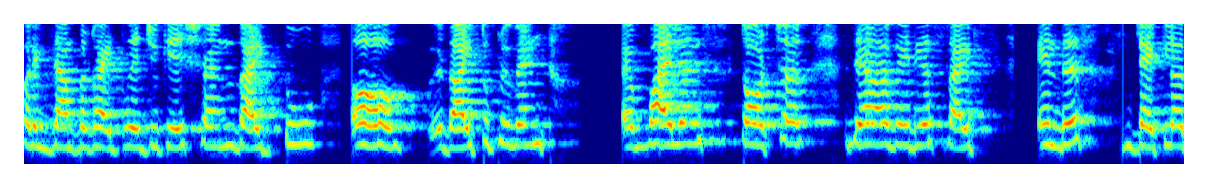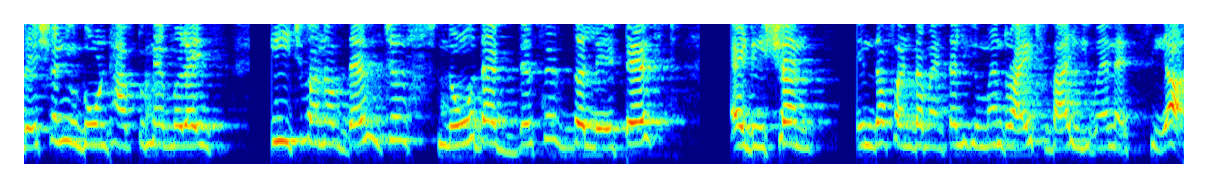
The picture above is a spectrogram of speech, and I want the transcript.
for example right to education right to uh, right to prevent uh, violence torture there are various rights in this declaration you don't have to memorize each one of them just know that this is the latest edition in the fundamental human rights by unhcr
